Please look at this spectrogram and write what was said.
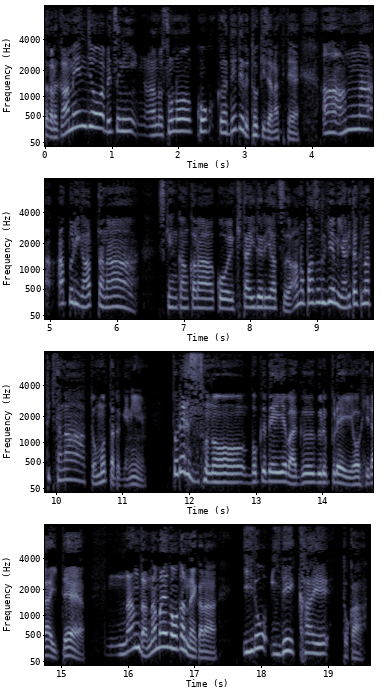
だから画面上は別に、あの、その広告が出てる時じゃなくて、ああ、あんなアプリがあったな試験管からこう液体入れるやつ、あのパズルゲームやりたくなってきたなって思った時に、とりあえずその、僕で言えば Google プレイを開いて、なんだ、名前がわかんないから、色入れ替えとか、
